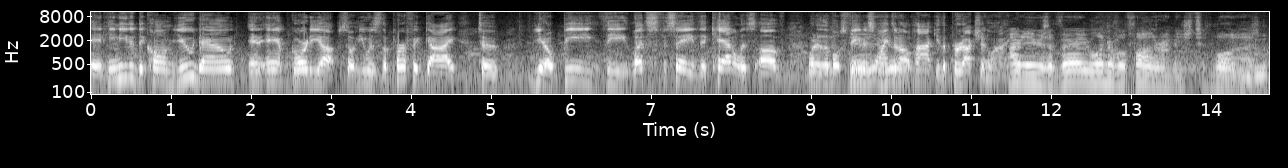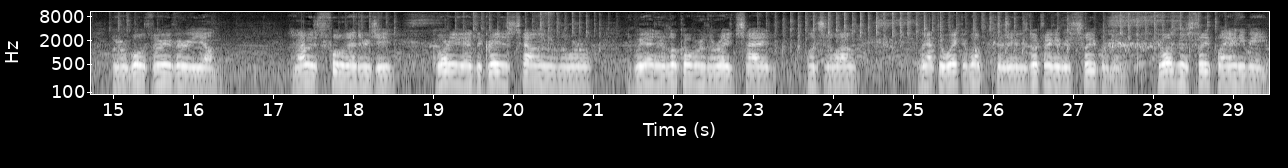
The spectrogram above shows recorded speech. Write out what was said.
and he needed to calm you down and amp Gordie up. So he was the perfect guy to. You know, be the let's say the catalyst of one of the most famous He- he lines in all of hockey, the production line. Artie he was a very wonderful father image to both of us. Mm-hmm. We were both very, very young. And I was full of energy. Gordie had the greatest talent in the world. If we had to look over on the right side once in a while, we have to wake him up because he looked like he was sleeping. And he wasn't asleep by any means.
